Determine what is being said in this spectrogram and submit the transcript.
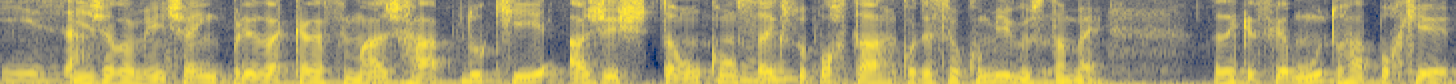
Exato. E geralmente a empresa cresce mais rápido que a gestão consegue suportar. Aconteceu comigo isso também. Mas é que cresce muito rápido. Por quê?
